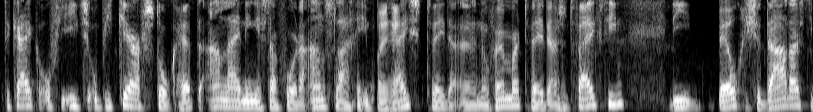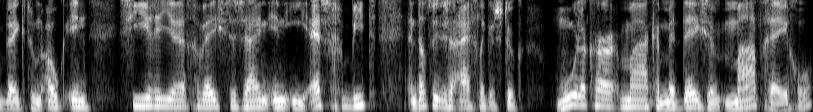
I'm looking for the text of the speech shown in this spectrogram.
te kijken of je iets op je kerfstok hebt. De aanleiding is daarvoor de aanslagen in Parijs, 2 uh, eh, november 2015. Die Belgische daders, die bleken toen ook in Syrië geweest te zijn, in IS-gebied. En dat willen ze eigenlijk een stuk moeilijker maken met deze maatregel.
